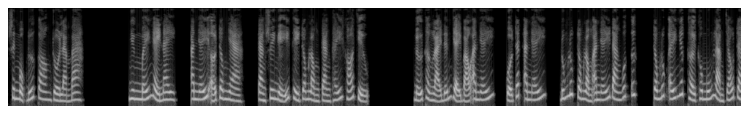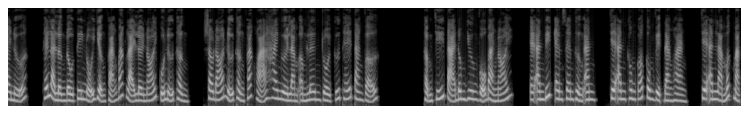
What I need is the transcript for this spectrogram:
sinh một đứa con rồi làm ba. Nhưng mấy ngày nay, anh ấy ở trong nhà, càng suy nghĩ thì trong lòng càng thấy khó chịu. Nữ thần lại đến dạy bảo anh ấy, của trách anh ấy, đúng lúc trong lòng anh ấy đang quất ức, trong lúc ấy nhất thời không muốn làm cháu trai nữa, thế là lần đầu tiên nổi giận phản bác lại lời nói của nữ thần, sau đó nữ thần phát hỏa hai người làm ầm lên rồi cứ thế tan vỡ. Thậm chí tạ Đông Dương vỗ bàn nói, Ê anh biết em xem thường anh, chê anh không có công việc đàng hoàng, chê anh làm mất mặt,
